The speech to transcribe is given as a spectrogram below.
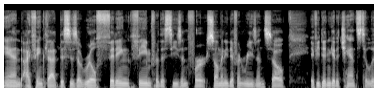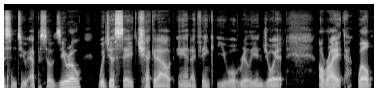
And I think that this is a real fitting theme for this season for so many different reasons. So, if you didn't get a chance to listen to episode zero, would just say check it out, and I think you will really enjoy it. All right. Well,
